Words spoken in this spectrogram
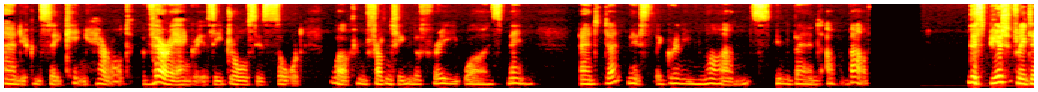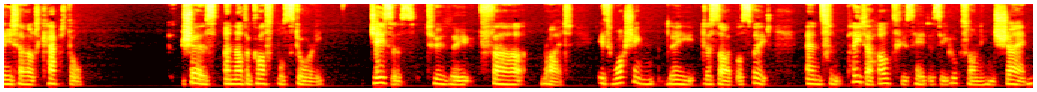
and you can see King Herod very angry as he draws his sword while confronting the three wise men. And don't miss the grinning lions in the band up above. This beautifully detailed capital shows another gospel story. Jesus, to the far right, is washing the disciples' feet, and St. Peter holds his head as he looks on in shame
